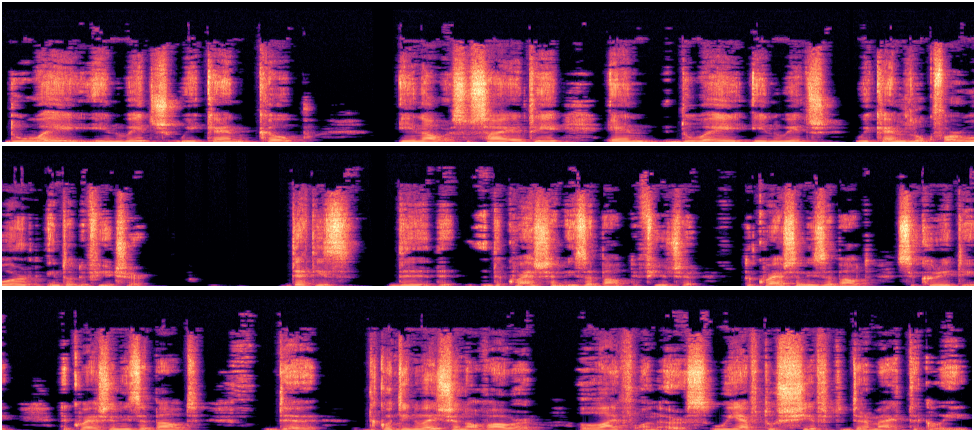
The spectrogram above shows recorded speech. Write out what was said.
the way in which we can cope in our society and the way in which we can look forward into the future. That is the, the, the question is about the future. The question is about security. The question is about the the continuation of our life on Earth. We have to shift dramatically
